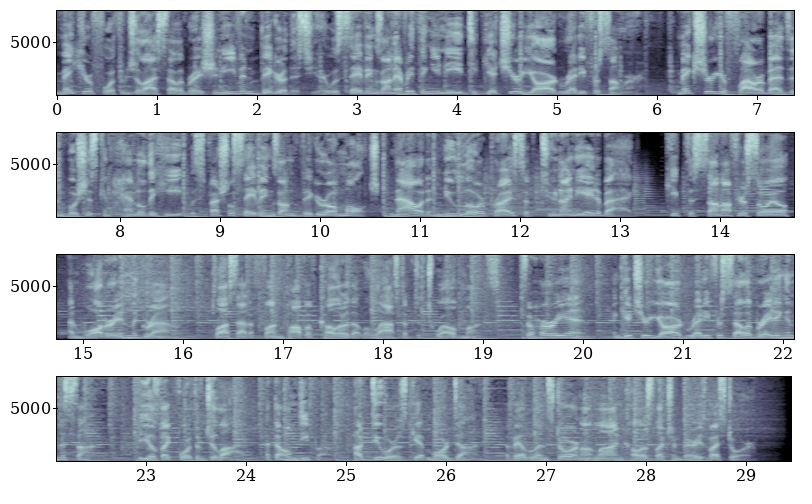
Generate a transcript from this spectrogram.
Make your 4th of July celebration even bigger this year with savings on everything you need to get your yard ready for summer. Make sure your flower beds and bushes can handle the heat with special savings on Vigoro mulch, now at a new lower price of $2.98 a bag. Keep the sun off your soil and water in the ground. Plus, add a fun pop of color that will last up to 12 months. So hurry in and get your yard ready for celebrating in the sun. Feels like 4th of July at the Home Depot. How doers get more done. Available in store and online. Color selection varies by store.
